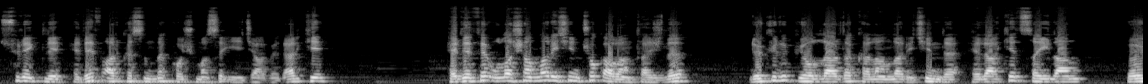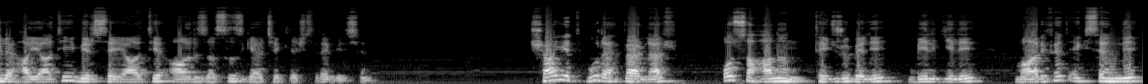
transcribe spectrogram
sürekli hedef arkasında koşması icap eder ki, hedefe ulaşanlar için çok avantajlı, dökülüp yollarda kalanlar için de helaket sayılan böyle hayati bir seyahati arızasız gerçekleştirebilsin. Şayet bu rehberler o sahanın tecrübeli, bilgili, marifet eksenli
